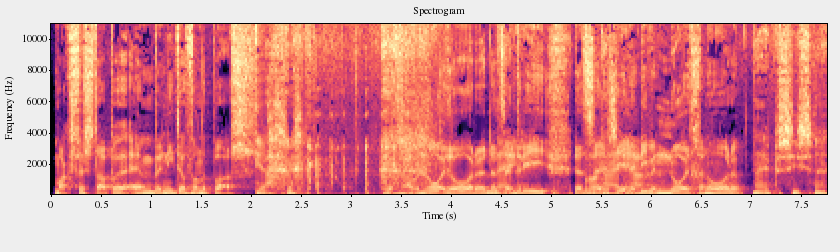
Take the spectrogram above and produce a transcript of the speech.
Max Verstappen en Benito van der Pas. Ja. Dat gaan we nooit horen. Dat Nee. zijn drie, dat zijn zinnen ja. die we nooit gaan horen. Nee, precies. Nee.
